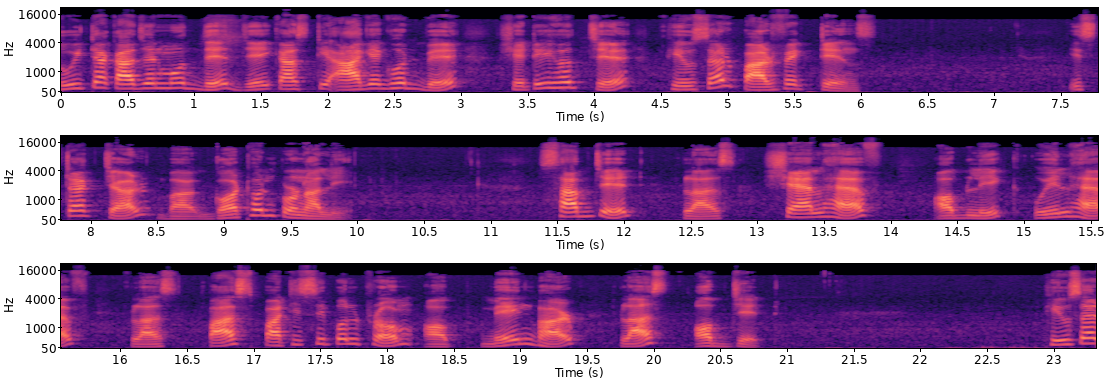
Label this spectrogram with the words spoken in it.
দুইটা কাজের মধ্যে যেই কাজটি আগে ঘটবে সেটি হচ্ছে ফিউচার পারফেক্ট টেন্স স্ট্রাকচার বা গঠন প্রণালী subject plus shall have oblique will have plus past participle form of main verb plus object future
